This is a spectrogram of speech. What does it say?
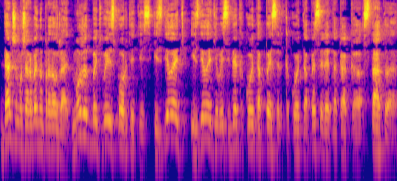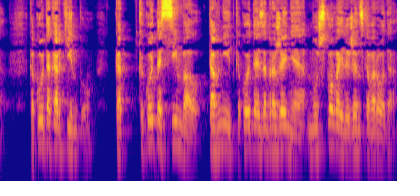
дальше Машарабену продолжает. Может быть, вы испортитесь и сделаете, и сделаете вы себе какой-то песель. Какой-то песель это как э, статуя, какую-то картинку, какой-то символ, тавнит, какое-то изображение мужского или женского рода.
